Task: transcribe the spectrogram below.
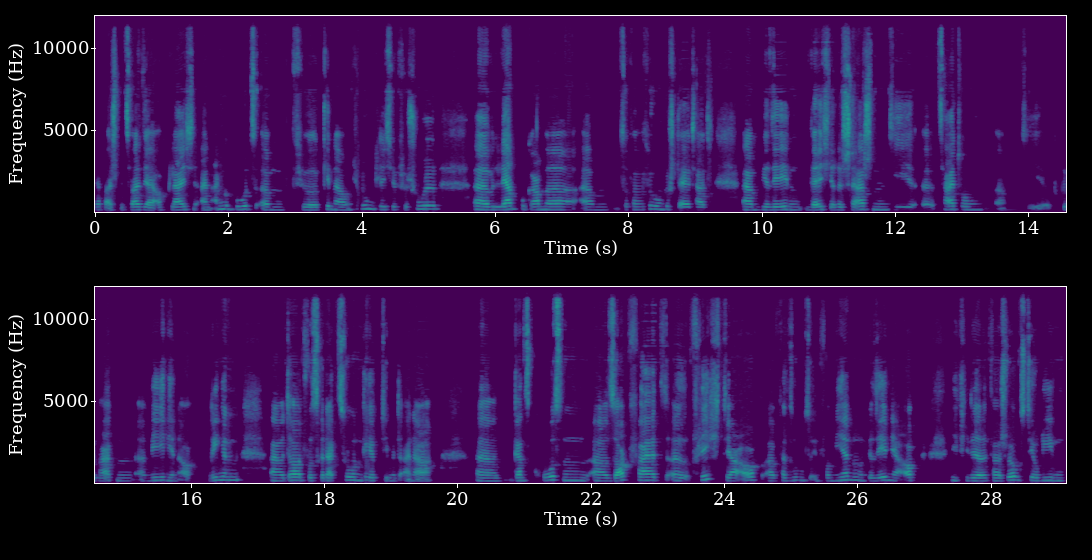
der beispielsweise ja auch gleich ein Angebot ähm, für Kinder und Jugendliche, für Schul äh, Lernprogramme ähm, zur Verfügung gestellt hat. Ähm, wir sehen, welche Recherchen die äh, Zeitungen, die privaten Medien auch bringen, dort, wo es Redaktionen gibt, die mit einer ganz großen äh, Sorgfaltspflicht äh, ja auch äh, versuchen zu informieren. Und wir sehen ja auch, wie viele Verschwörungstheorien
